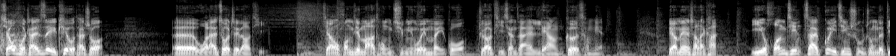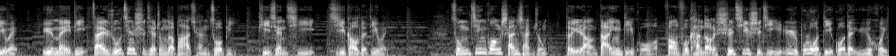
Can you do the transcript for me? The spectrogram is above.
小火柴 ZQ 他说，呃，我来做这道题，将黄金马桶取名为美国，主要体现在两个层面。表面上来看，以黄金在贵金属中的地位与美帝在如今世界中的霸权作比，体现其极高的地位。从金光闪闪中，得以让大英帝国仿佛看到了十七世纪日不落帝国的余晖。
